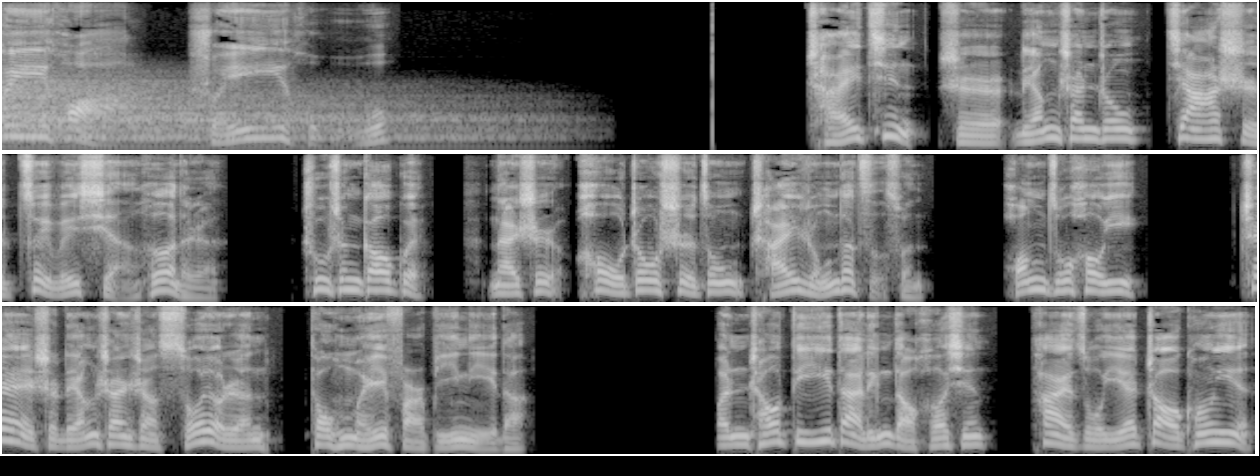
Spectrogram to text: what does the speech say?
黑话水浒。柴进是梁山中家世最为显赫的人，出身高贵，乃是后周世宗柴荣的子孙，皇族后裔。这是梁山上所有人都没法比拟的。本朝第一代领导核心太祖爷赵匡胤，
